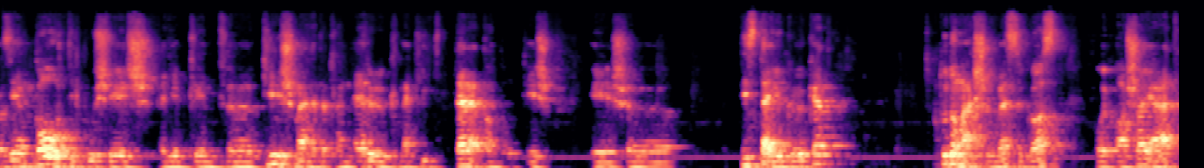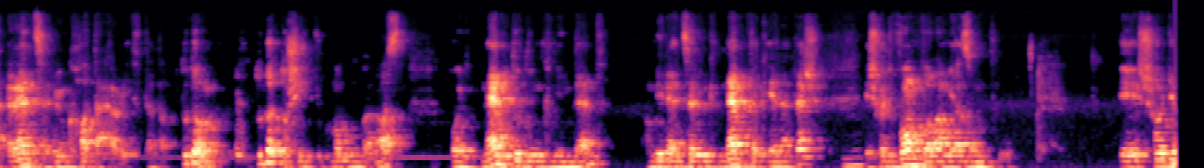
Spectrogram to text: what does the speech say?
az ilyen kaotikus és egyébként kiismerhetetlen erőknek így teret adunk, és, és tiszteljük őket, tudomásul veszük azt, hogy a saját rendszerünk határait. Tehát a, tudom, tudatosítjuk magunkban azt, hogy nem tudunk mindent, a mi rendszerünk nem tökéletes, mm. és hogy van valami azon túl. És hogy,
